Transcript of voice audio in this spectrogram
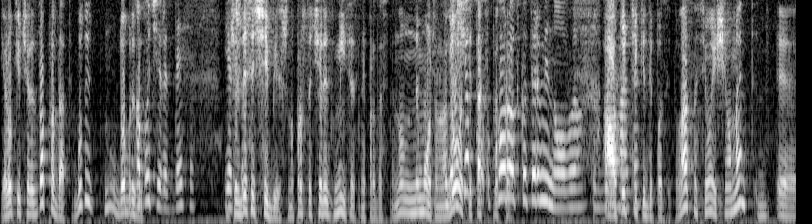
і років через два продати. Буде ну, добре Або через 10. Через 10 ще більше, ну просто через місяць не продасте. Ну не можна на золоті так спрацювати. короткотерміново А тут тільки депозит. У нас на сьогоднішній момент, е,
